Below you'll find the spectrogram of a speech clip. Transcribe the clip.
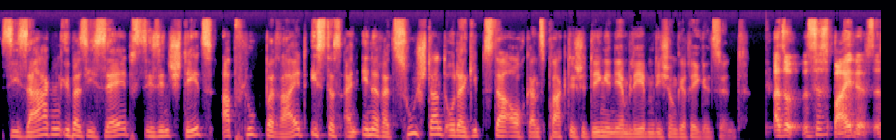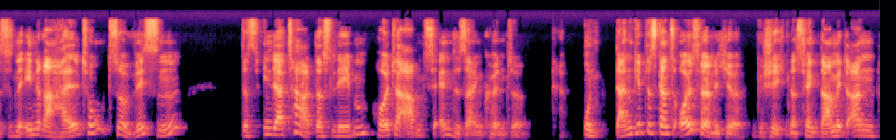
Sie sagen über sich selbst, Sie sind stets abflugbereit. Ist das ein innerer Zustand oder gibt es da auch ganz praktische Dinge in Ihrem Leben, die schon geregelt sind? Also es ist beides. Es ist eine innere Haltung zu wissen, dass in der Tat das Leben heute Abend zu Ende sein könnte. Und dann gibt es ganz äußerliche Geschichten. Das fängt damit an,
